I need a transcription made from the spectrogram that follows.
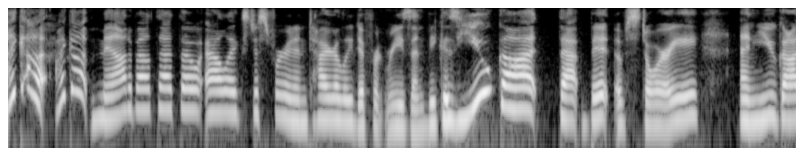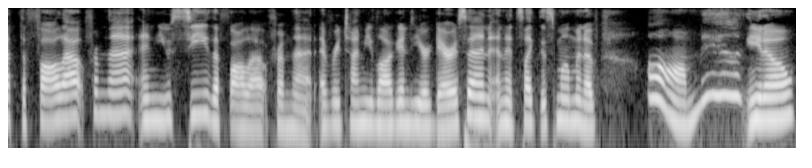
I got I got mad about that though, Alex, just for an entirely different reason. Because you got that bit of story and you got the fallout from that and you see the fallout from that every time you log into your garrison and it's like this moment of oh man, you know.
